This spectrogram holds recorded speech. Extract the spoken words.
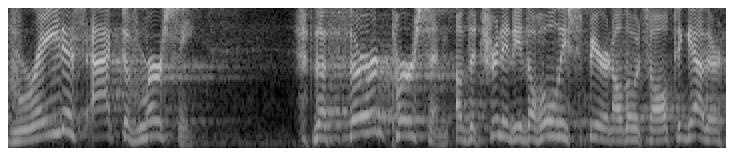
greatest act of mercy. The third person of the Trinity, the Holy Spirit, although it's all together,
